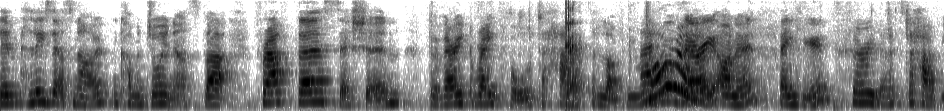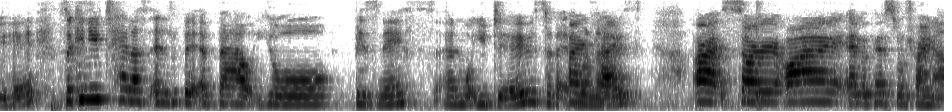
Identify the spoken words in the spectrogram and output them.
then please let us know and come and join us. But for our first session, we're very grateful to have the lovely I'm very honoured. Thank you. Very nice to have you here. So, can you tell us a little bit about your business and what you do so that everyone Okay. knows? All right, so I am a personal trainer,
